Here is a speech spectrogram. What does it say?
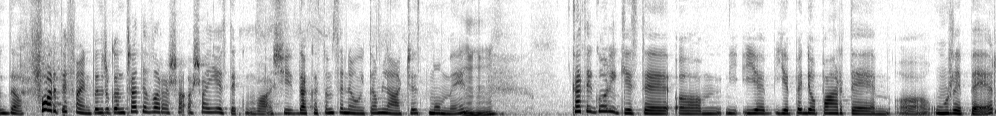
da, foarte fain, pentru că într-adevăr așa, așa este cumva și dacă stăm să ne uităm la acest moment, uh-huh Categoric este, um, e, e pe de o parte uh, un reper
